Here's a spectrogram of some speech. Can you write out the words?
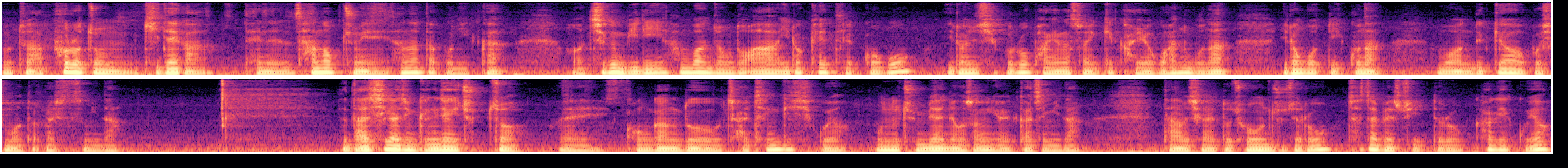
아무튼 앞으로 좀 기대가 되는 산업 중에 하나다 보니까 어, 지금 미리 한 번 정도 아 이렇게 될 거고 이런 식으로 방향성 있게 가려고 하는구나 이런 것도 있구나 한번 느껴보시면 어떨까 싶습니다. 날씨가 지금 굉장히 춥죠. 네, 건강도 잘 챙기시고요. 오늘 준비한 영상은 여기까지입니다. 다음 시간에 또 좋은 주제로 찾아뵐 수 있도록 하겠고요.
